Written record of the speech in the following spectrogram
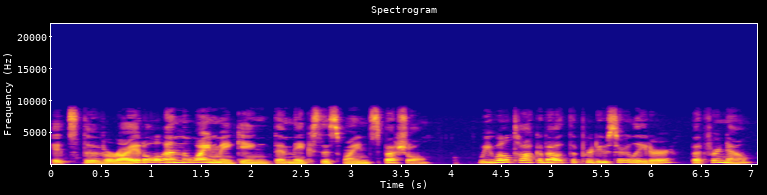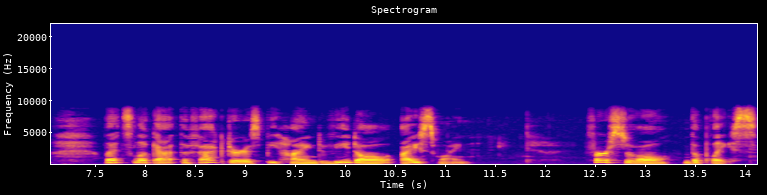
it's the varietal and the winemaking that makes this wine special. We will talk about the producer later, but for now, let's look at the factors behind Vidal Ice Wine. First of all, the place.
